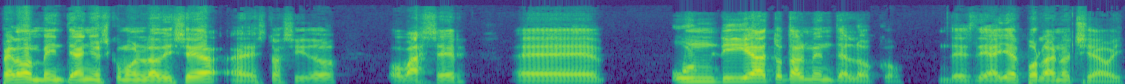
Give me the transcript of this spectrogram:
perdón, 20 años como en la Odisea, eh, esto ha sido o va a ser un día totalmente loco, desde ayer por la noche a hoy.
